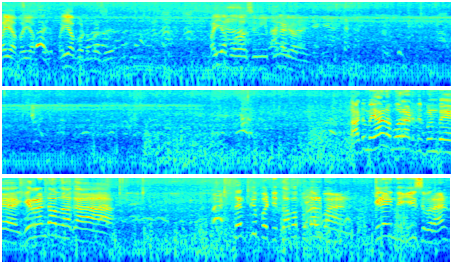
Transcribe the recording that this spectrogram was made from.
பையா பையா பையா பையா பஸ் பையா போவா இவங்க பின்னாடி வராங்க. கடுமையான போராட்டத்திற்கு முன்பு இரண்டாவதாக தெற்குப்பட்டி தவ புகழ்வன் இணைந்து ஈஸ்வரன்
